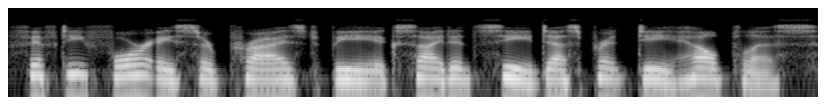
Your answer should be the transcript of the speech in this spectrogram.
54A surprised B excited C desperate D helpless.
